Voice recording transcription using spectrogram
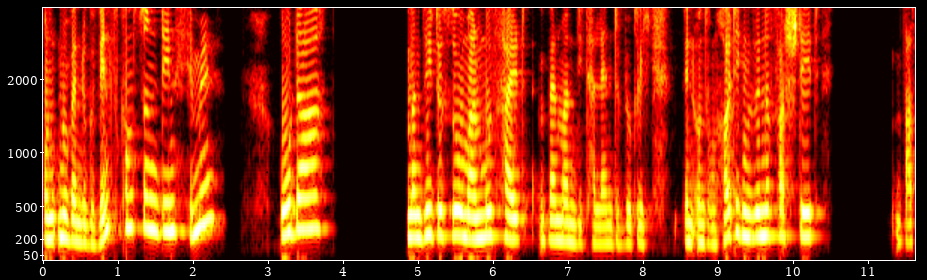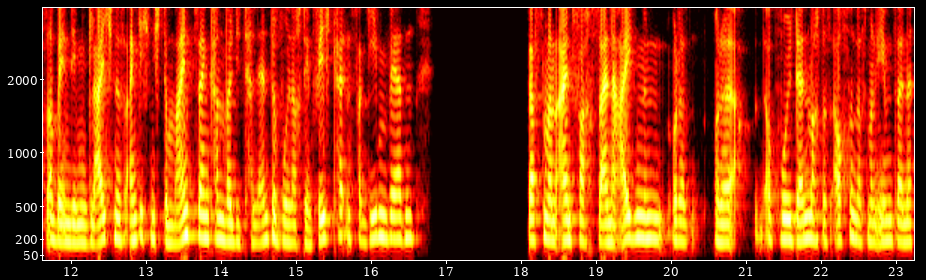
und nur wenn du gewinnst, kommst du in den Himmel, oder man sieht es so, man muss halt, wenn man die Talente wirklich in unserem heutigen Sinne versteht, was aber in dem Gleichnis eigentlich nicht gemeint sein kann, weil die Talente wohl nach den Fähigkeiten vergeben werden, dass man einfach seine eigenen oder oder obwohl Dan macht das auch so, dass man eben seine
